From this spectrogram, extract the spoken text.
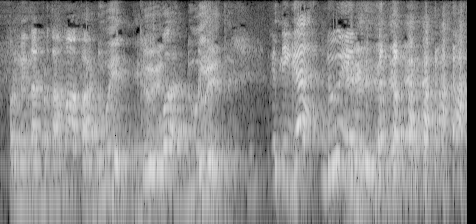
permintaan pertama apa? Duit. Duit. Kedua, duit. Ketiga duit.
